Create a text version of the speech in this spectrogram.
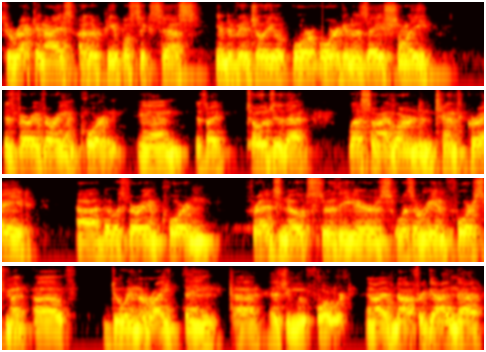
to recognize other people's success individually or organizationally is very, very important. And as I told you, that lesson I learned in 10th grade uh, that was very important. Fred's notes through the years was a reinforcement of doing the right thing uh, as you move forward. And I have not forgotten that.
